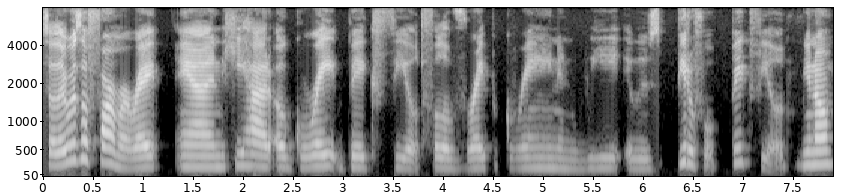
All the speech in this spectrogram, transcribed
so there was a farmer, right? And he had a great big field full of ripe grain and wheat. It was beautiful, big field, you know,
